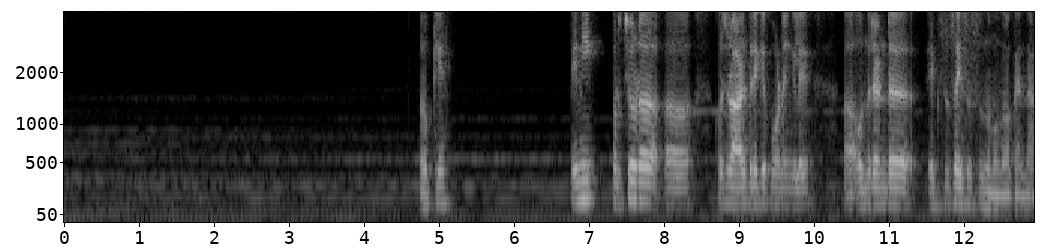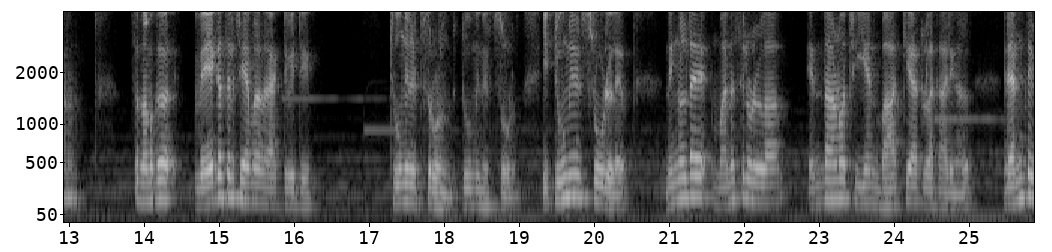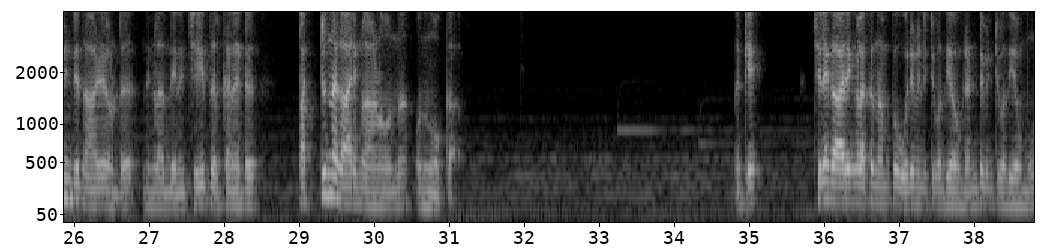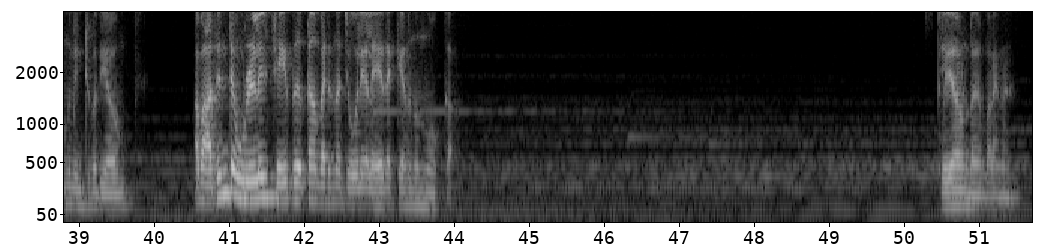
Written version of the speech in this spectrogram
ഓക്കെ. ഇനി കുറച്ചുകൂടെ കുറച്ചുകൂടെ ആഴത്തിലേക്ക് പോകണമെങ്കിൽ ഒന്ന് രണ്ട് എക്സസൈസസ് നമ്മൾ നോക്കാം. എന്താണ്? സോ നമുക്ക് വേഗത്തിൽ ചെയ്യാൻ പറ്റുന്ന ആക്ടിവിറ്റി ടു മിനിറ്റ്സ് റൂൾ ഉണ്ട്. ടു മിനിറ്റ്സ് റൂൾ ഈ ടു മിനിറ്റ്സ് റൂളിൽ നിങ്ങളുടെ മനസ്സിലുള്ള എന്താണോ ചെയ്യാൻ ബാക്കിയായിട്ടുള്ള കാര്യങ്ങൾ രണ്ട് മിനിറ്റ് താഴെ കൊണ്ട് നിങ്ങൾ എന്തെങ്കിലും ചെയ്തു തീർക്കാനായിട്ട് പറ്റുന്ന കാര്യങ്ങളാണോ എന്ന് ഒന്ന് നോക്കുക. ഓക്കെ ചില കാര്യങ്ങളൊക്കെ നമുക്ക് ഒരു മിനിറ്റ് മതിയാവും രണ്ട് മിനിറ്റ് മതിയാവും മൂന്ന് മിനിറ്റ് മതിയാവും. അപ്പൊ അതിന്റെ ഉള്ളിൽ ചെയ്തു തീർക്കാൻ പറ്റുന്ന ജോലികൾ ഏതൊക്കെയാണെന്ന് നോക്കുക ക്ലിയർ ഉണ്ടോ ഞാൻ പറയുന്നത്?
